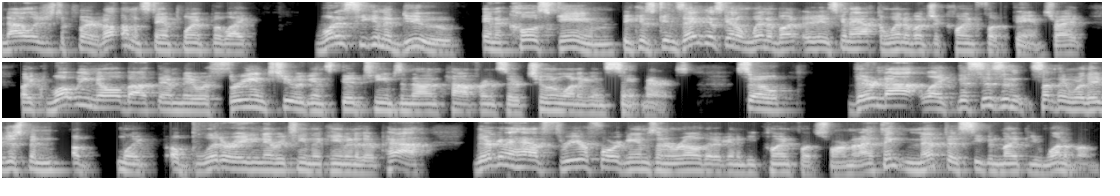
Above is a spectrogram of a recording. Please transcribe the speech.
not only just a player development standpoint, but like what is he going to do in a close game? Because Gonzaga is going to win a bunch. Is going to have to win a bunch of coin flip games, right? Like what we know about them, they were three and two against good teams in non-conference. They're two and one against St. Mary's. So they're not like this. Isn't something where they've just been uh, like obliterating every team that came into their path. They're going to have three or four games in a row that are going to be coin flips for them, and I think Memphis even might be one of them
